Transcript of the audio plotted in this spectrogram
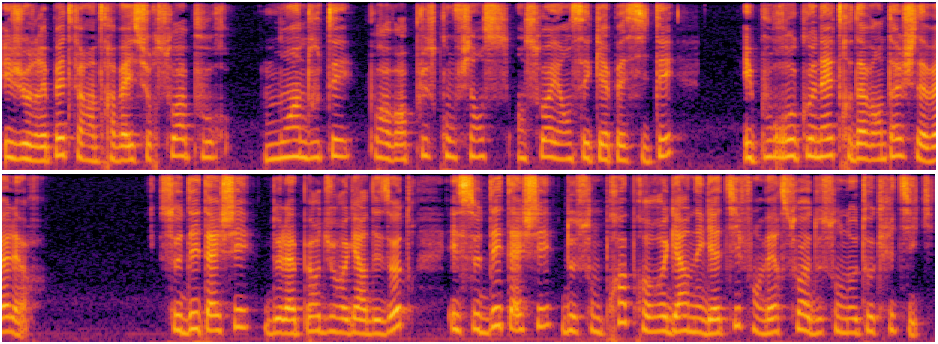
Et je le répète, faire un travail sur soi pour moins douter, pour avoir plus confiance en soi et en ses capacités, et pour reconnaître davantage sa valeur. Se détacher de la peur du regard des autres et se détacher de son propre regard négatif envers soi, de son autocritique.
